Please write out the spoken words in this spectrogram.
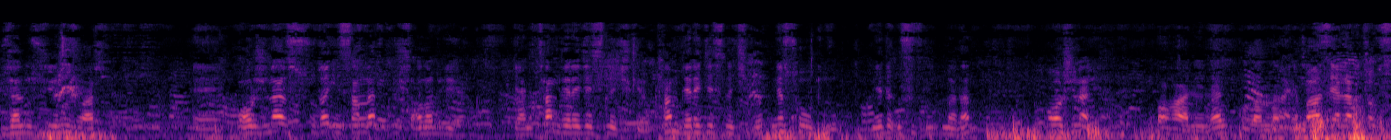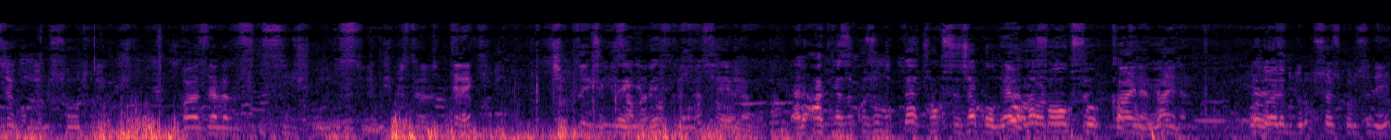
Güzel bir suyumuz var. Ee, orijinal suda insanlar duş alabiliyor. Yani tam derecesinde çıkıyor. Tam derecesinde çıkıyor. Ne soğutulup ne de ısıtılmadan orijinal yani. O haliyle kullanılabilir. Aynen. Bazı yerlerde çok sıcak oluyormuş, soğutuluyormuş. Bazı yerlerde ısı düşük oluyor, ısıtılıyormuş. Biz de direkt çıktığı gibi Çıktığı insanların gibi hizmetine şey sunuluyor. Yani Akyazı Kuzuluk'ta çok sıcak oluyor Evet, ama or- soğuk su katılıyor. Aynen, aynen. Burada Evet. öyle bir durum söz konusu değil.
